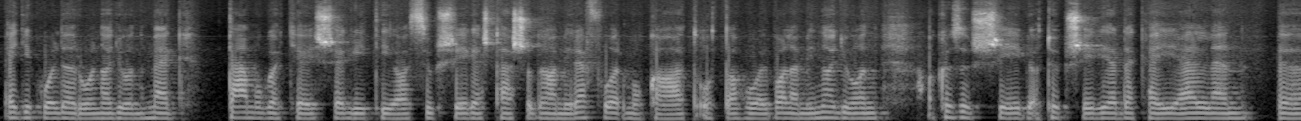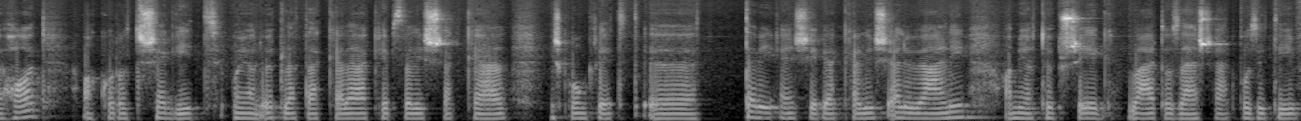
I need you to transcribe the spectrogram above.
egyik oldalról nagyon meg támogatja és segíti a szükséges társadalmi reformokat, ott, ahol valami nagyon a közösség, a többség érdekei ellen hat, akkor ott segít olyan ötletekkel, elképzelésekkel és konkrét tevékenységekkel is előállni, ami a többség változását, pozitív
